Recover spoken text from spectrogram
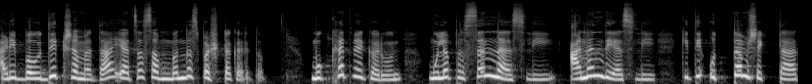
आणि बौद्धिक क्षमता याचा संबंध स्पष्ट करतं. मुख्यत्वे करून मुलं प्रसन्न असली आनंदी असली की ती उत्तम शिकतात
